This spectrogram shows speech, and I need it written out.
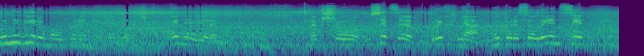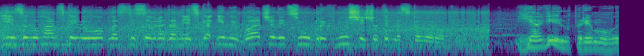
Ми не віримо у перемир'я. Ми не віримо. Так що все це брехня. Ми переселенці із Луганської області, Сєвєродонецька, і ми бачили цю брехню ще з 2014 року. Я вірю в перемогу,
